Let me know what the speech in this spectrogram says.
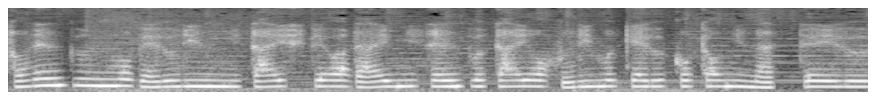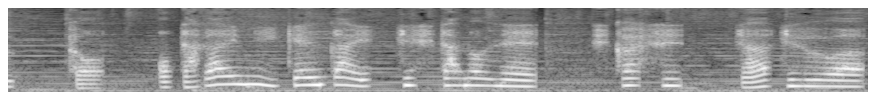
ソ連軍もベルリンに対しては第二戦部隊を振り向けることになっている、と、お互いに意見が一致したのね。しかし、チャーチルは、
